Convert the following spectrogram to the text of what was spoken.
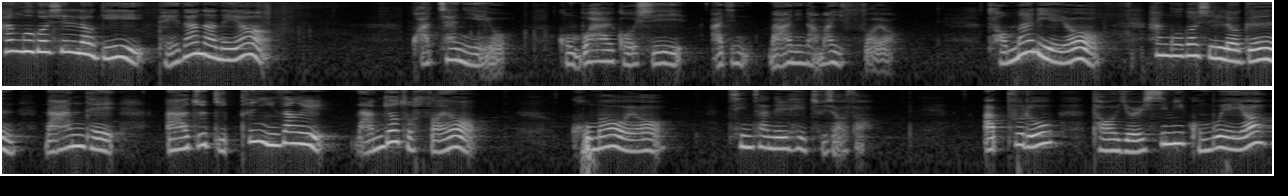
한국어실력이대단하네요과찬이에요 공부할 것이 아직 많이 남아 있어요. 정말이에요. 한국어 실력은 나한테 아주 깊은 인상을 남겨줬어요. 고마워요. 칭찬을 해주셔서. 앞으로 더 열심히 공부해요.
